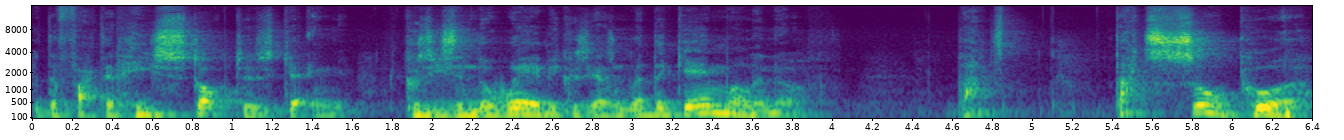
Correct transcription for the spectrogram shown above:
at the fact that he stopped us getting because he's in the way because he hasn't read the game well enough. That's that's so poor.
